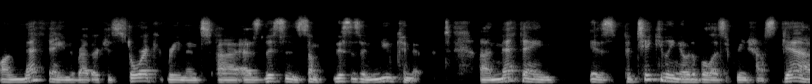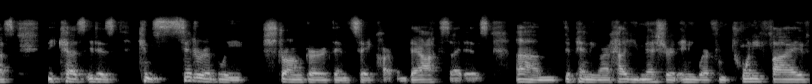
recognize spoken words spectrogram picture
on methane a rather historic agreement, uh, as this is some this is a new commitment. Uh, methane is particularly notable as a greenhouse gas because it is considerably stronger than, say, carbon dioxide is, um, depending on how you measure it, anywhere from 25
